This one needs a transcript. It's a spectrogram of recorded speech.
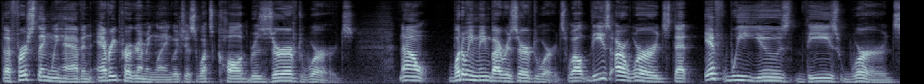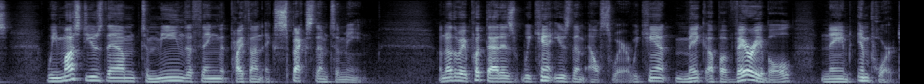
the first thing we have in every programming language is what's called reserved words. Now, what do we mean by reserved words? Well, these are words that if we use these words, we must use them to mean the thing that Python expects them to mean. Another way to put that is we can't use them elsewhere. We can't make up a variable named import.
